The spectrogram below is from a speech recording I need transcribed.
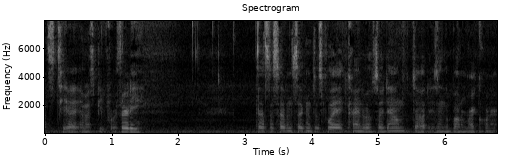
That's TI MSP 430. That's a 7 segment display, kind of upside down. Dot is in the bottom right corner.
